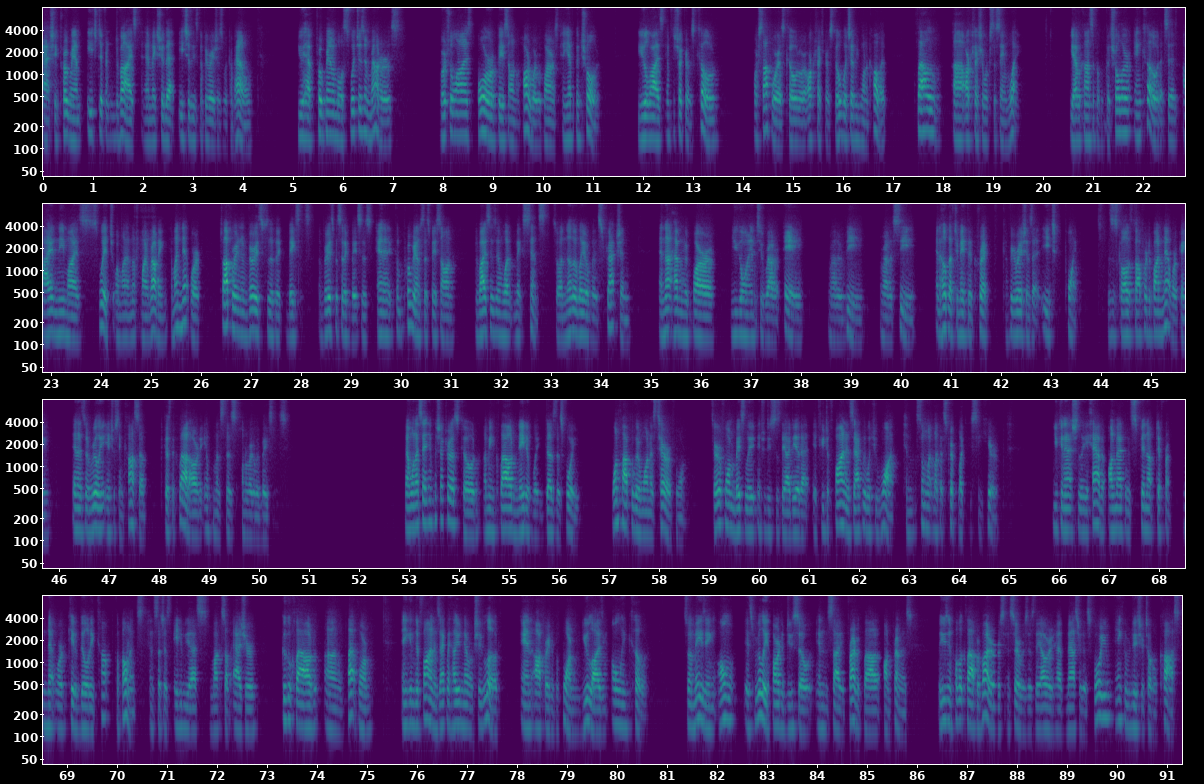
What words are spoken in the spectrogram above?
actually program each different device and make sure that each of these configurations were compatible, you have programmable switches and routers virtualized or based on hardware requirements, and you have a controller. Utilize infrastructure as code, or software as code, or architecture as code, whichever you want to call it. Cloud uh, architecture works the same way. You have a concept of a controller and code that says I need my switch or my, my routing and my network to operate on a very specific basis, a very specific basis, and it programs this based on devices and what makes sense. So another layer of abstraction and not having to require you going into router A, router B, router C, and hope that you make the correct configurations at each point. This is called software defined networking, and it's a really interesting concept because the cloud already implements this on a regular basis. Now, when I say infrastructure as code, I mean cloud natively does this for you. One popular one is Terraform. Terraform basically introduces the idea that if you define exactly what you want in somewhat like a script like you see here, you can actually have it automatically spin up different network capability comp components, and such as AWS, Microsoft Azure, Google Cloud um, platform, and you can define exactly how your network should look and operate and perform utilizing only code. So amazing. It's really hard to do so inside a private cloud on premise. But using public cloud providers and services, they already have mastered this for you and can reduce your total cost.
